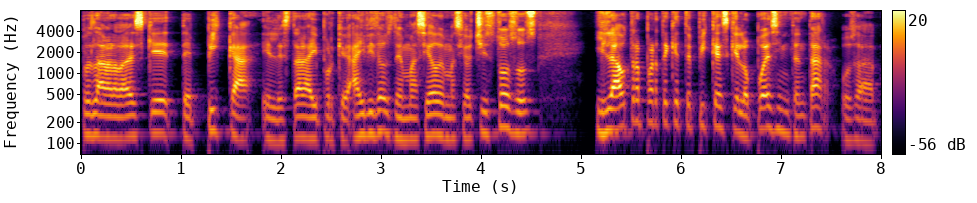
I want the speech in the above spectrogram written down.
pues la verdad es que te pica el estar ahí porque hay videos demasiado, demasiado chistosos. Y la otra parte que te pica es que lo puedes intentar. O sea,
